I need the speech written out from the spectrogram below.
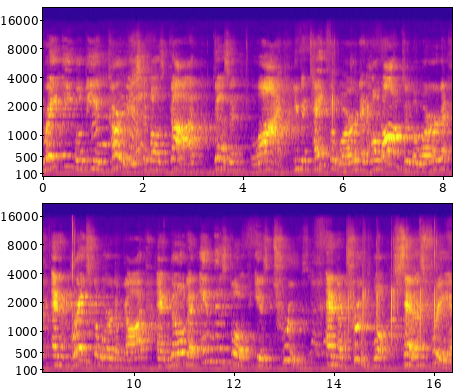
greatly will be encouraged because God doesn't lie. You can take the word and hold on to the word and embrace the word of God and know that in this book is truth, and the truth will set us free.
